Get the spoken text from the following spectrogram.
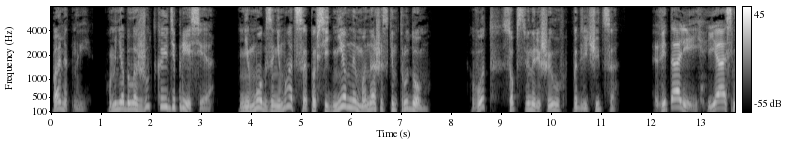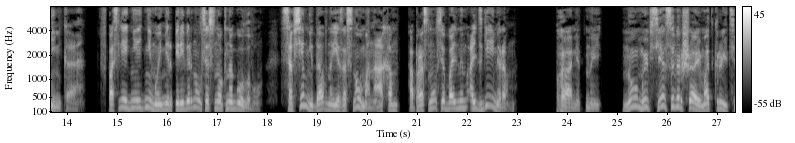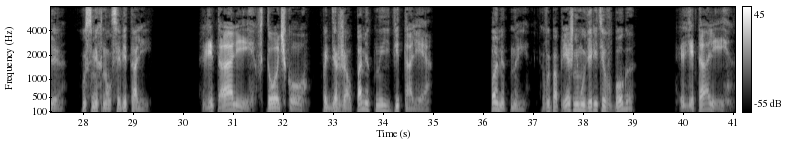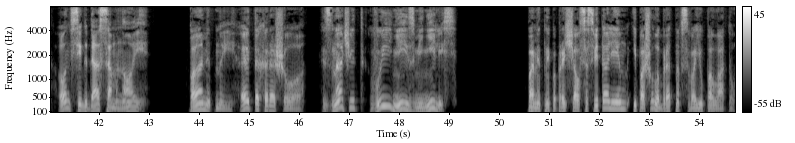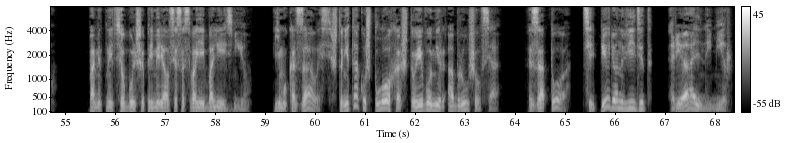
«Памятный. У меня была жуткая депрессия. Не мог заниматься повседневным монашеским трудом. Вот, собственно, решил подлечиться». «Виталий, ясненько. В последние дни мой мир перевернулся с ног на голову. Совсем недавно я заснул монахом, а проснулся больным Альцгеймером». «Памятный. «Ну, мы все совершаем открытие», — усмехнулся Виталий. «Виталий, в точку», — поддержал памятный Виталия. «Памятный, вы по-прежнему верите в Бога?» «Виталий, он всегда со мной». «Памятный, это хорошо. Значит, вы не изменились». Памятный попрощался с Виталием и пошел обратно в свою палату. Памятный все больше примирялся со своей болезнью. Ему казалось, что не так уж плохо, что его мир обрушился. Зато теперь он видит реальный мир.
